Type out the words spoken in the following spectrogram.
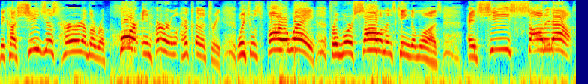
because she just heard of a report in her, her country, which was far away from where Solomon's kingdom was. And she sought it out.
